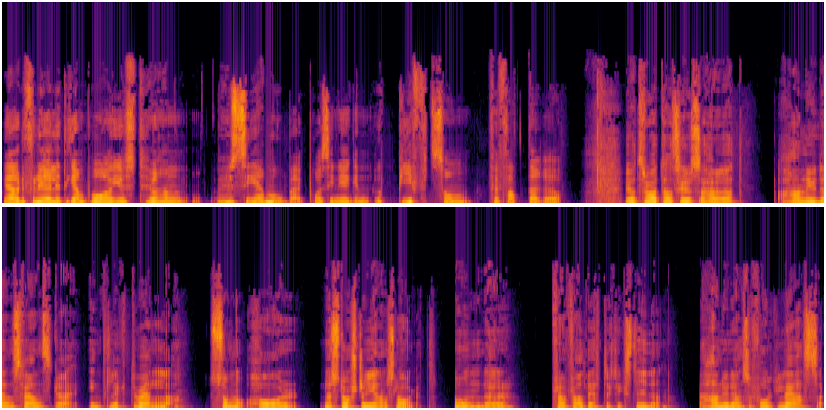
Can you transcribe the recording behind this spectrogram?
Ja, och du funderar lite grann på just hur han, hur ser Moberg på sin egen uppgift som författare? Jag tror att han ser det så här att han är ju den svenska intellektuella som har det största genomslaget under framförallt efterkrigstiden. Han är den som folk läser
